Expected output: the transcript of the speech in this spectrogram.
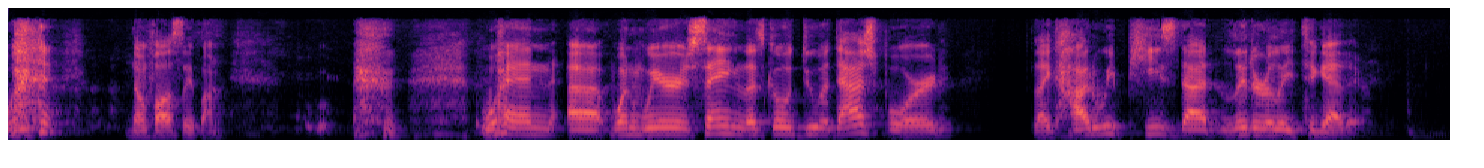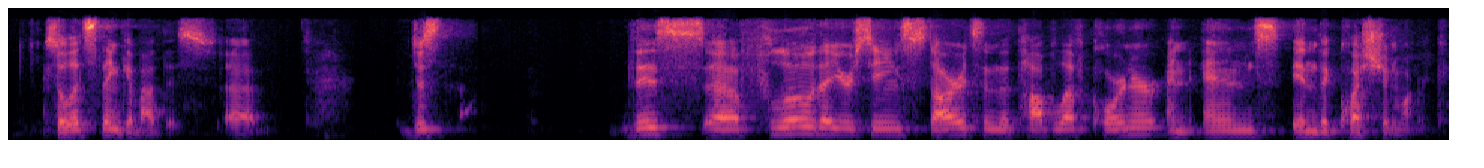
Don't fall asleep on me. when uh, when we're saying let's go do a dashboard, like how do we piece that literally together? So let's think about this. Uh, just this uh, flow that you're seeing starts in the top left corner and ends in the question mark.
